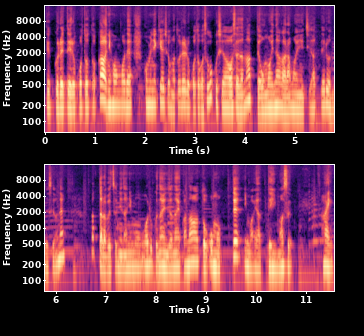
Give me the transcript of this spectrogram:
てくれてることとか、日本語でコミュニケーションが取れることがすごく幸せだなって思いながら毎日やってるんですよね。だったら別に何も悪くないんじゃないかなと思って今やっています。はい。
